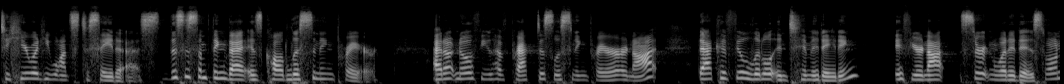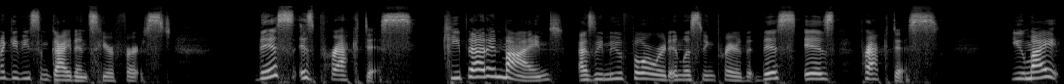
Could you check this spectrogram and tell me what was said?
to hear what He wants to say to us. This is something that is called listening prayer. I don't know if you have practiced listening prayer or not. That could feel a little intimidating if you're not certain what it is. So I want to give you some guidance here first. This is practice. Keep that in mind as we move forward in listening prayer, that this is practice. You might,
